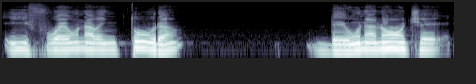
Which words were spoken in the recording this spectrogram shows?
y fue una aventura de una noche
